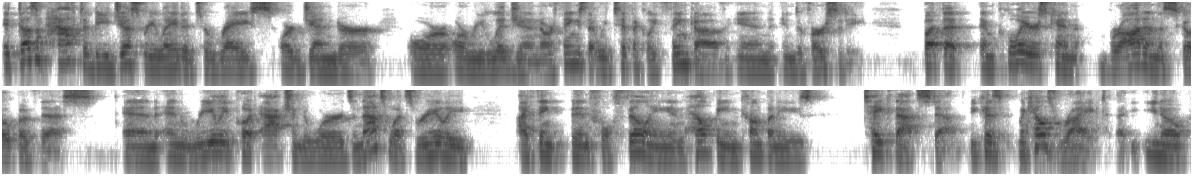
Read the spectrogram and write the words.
it doesn't have to be just related to race or gender or or religion or things that we typically think of in in diversity but that employers can broaden the scope of this and and really put action to words. And that's what's really i think been fulfilling and helping companies take that step. Because Mickell's right. Uh, you know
